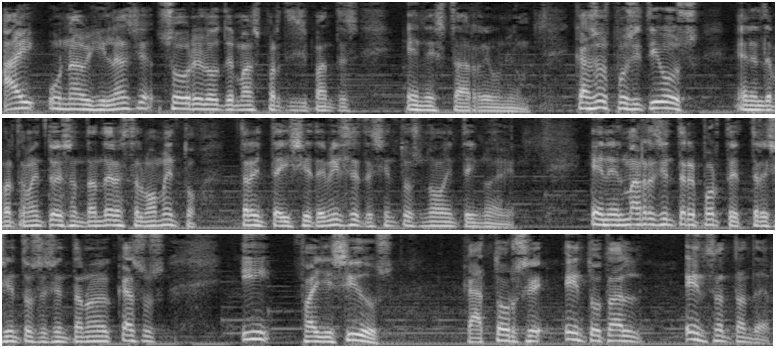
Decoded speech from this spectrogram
Hay una vigilancia sobre los demás participantes en esta reunión. Casos positivos en el departamento de Santander hasta el momento, 37.799. En el más reciente reporte, 369 casos y fallecidos, 14 en total en Santander.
